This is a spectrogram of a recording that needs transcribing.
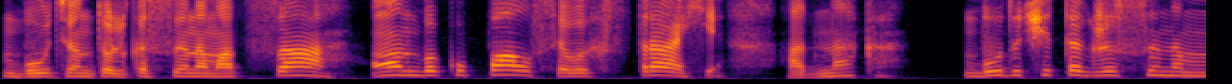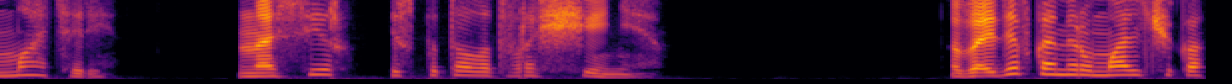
Будь он только сыном отца, он бы купался в их страхе, однако, будучи также сыном матери, Насир испытал отвращение. Зайдя в камеру мальчика,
